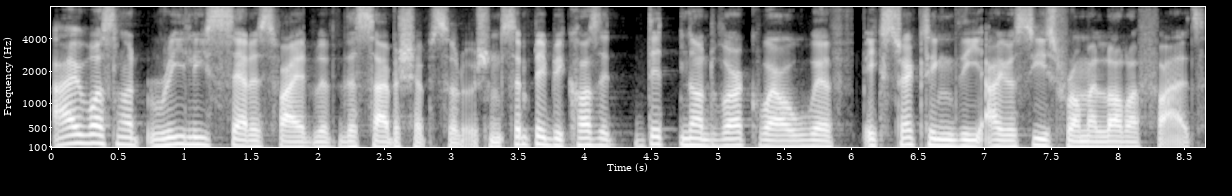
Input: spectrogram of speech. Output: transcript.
I was not really satisfied with the CyberChef solution simply because it did not work well with extracting the IOCs from a lot of files.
